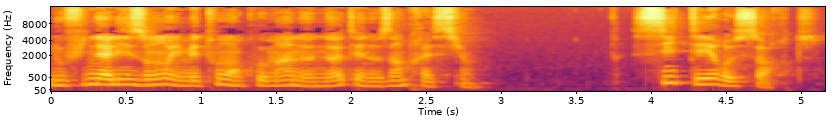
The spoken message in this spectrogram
Nous finalisons et mettons en commun nos notes et nos impressions. Six thés ressortent.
